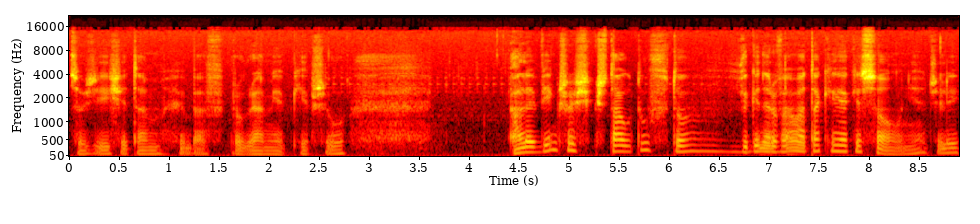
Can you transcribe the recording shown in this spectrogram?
coś jej się tam chyba w programie pieprzyło. Ale większość kształtów to wygenerowała takie, jakie są, nie? Czyli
